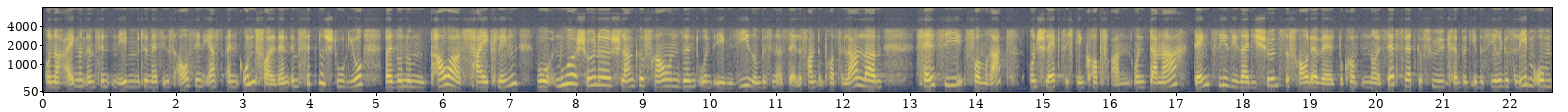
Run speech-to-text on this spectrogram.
und nach eigenem Empfinden eben mittelmäßiges Aussehen, erst einen Unfall. Denn im Fitnessstudio bei so einem Power Cycling, wo nur schöne, schlanke Frauen sind und eben sie, so ein bisschen als der Elefant im Porzellanladen, fällt sie vom Rad und schlägt sich den Kopf an. Und danach denkt sie, sie sei die schönste Frau der Welt, bekommt ein neues Selbstwertgefühl, krempelt ihr bisheriges Leben um,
